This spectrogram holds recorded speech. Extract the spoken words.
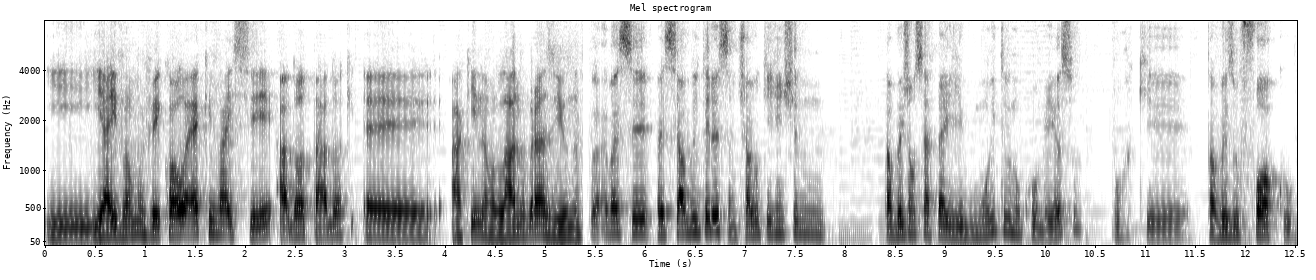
E, e aí vamos ver qual é que vai ser adotado aqui, é, aqui não, lá no Brasil, né? Vai ser, vai ser algo interessante, algo que a gente talvez não se apegue muito no começo, porque talvez o foco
